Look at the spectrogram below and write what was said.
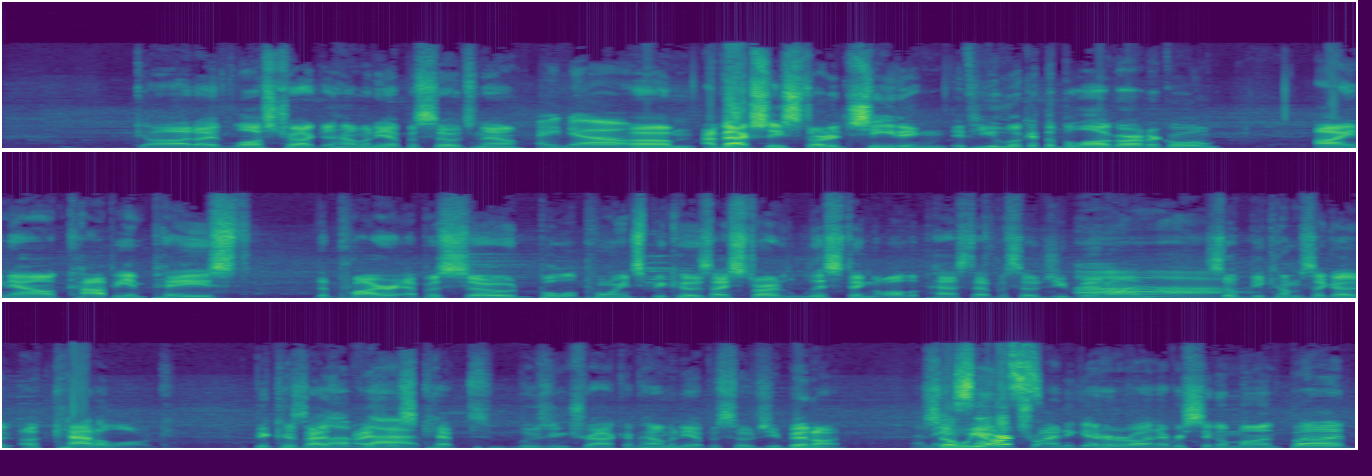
God, I've lost track of how many episodes now. I know. Um, I've actually started cheating. If you look at the blog article, I now copy and paste the prior episode bullet points because I started listing all the past episodes you've been Ah. on. So it becomes like a, a catalog because I, I just kept losing track of how many episodes you've been on. That So we are trying to get her on every single month, but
